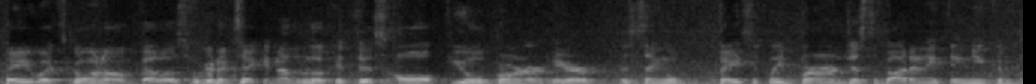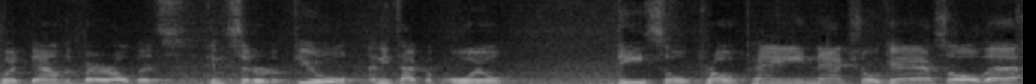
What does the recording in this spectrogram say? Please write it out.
Hey, what's going on, fellas? We're going to take another look at this all-fuel burner here. This thing will basically burn just about anything you can put down the barrel that's considered a fuel. Any type of oil, diesel, propane, natural gas, all that.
